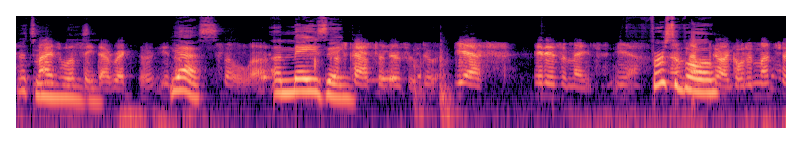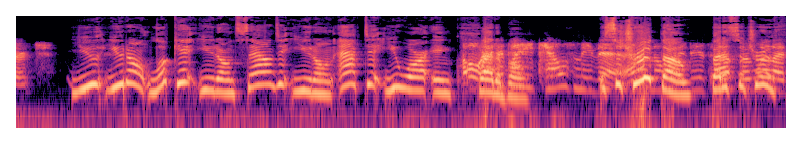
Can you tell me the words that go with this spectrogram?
That's Might as well say director. You know? Yes. So uh, Amazing. Pastor doesn't do it. Yes, it is amazing. Yeah. First of I'm- all- I'm- I go to my church. You you don't look it, you don't sound it, you don't act it. You are Oh, incredible. everybody tells me that. It's the truth, though, it but it's the truth. I,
